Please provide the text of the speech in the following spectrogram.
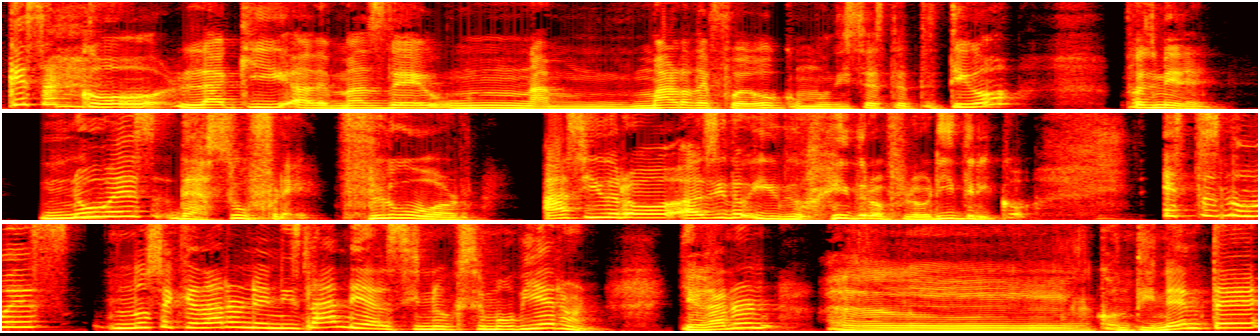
¿Qué sacó Lucky además de un mar de fuego, como dice este testigo? Pues miren, nubes de azufre, flúor, ácido, ácido hidrofluorídrico. Estas nubes no se quedaron en Islandia, sino que se movieron. Llegaron al continente,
